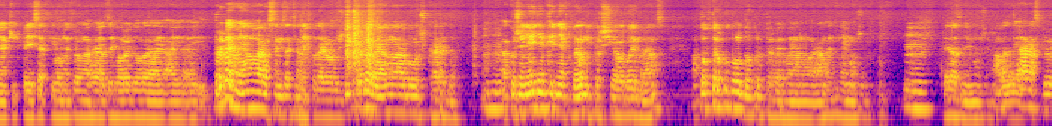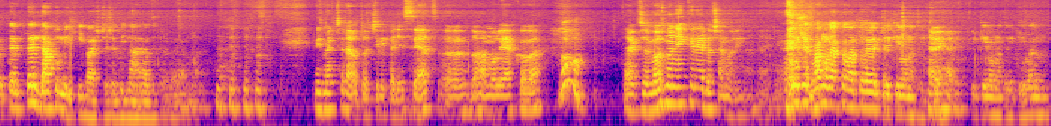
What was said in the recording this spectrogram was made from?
nejakých 50 km na hrádze hore dole aj, aj, aj 1. januára sa mi zatiaľ nepodarilo, vždy 1. januára bolo škaredo. Mhm. Akože nejdem, keď nejak veľmi prší alebo je mraz. A tohto roku bolo dobre 1. januára, ale nemôžem. Mhm. Teraz nemôžem. Ale ja raz, prv- ten, ten dátum mi chýba ešte, že byť na hradzi 1. januára. My sme včera otočili 50 e, do Hamuliakova, No, takže možno niekedy aj do Šamorína. to už je z Hamuliakova, to je 3 km. Hej, hej. 3 km, len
